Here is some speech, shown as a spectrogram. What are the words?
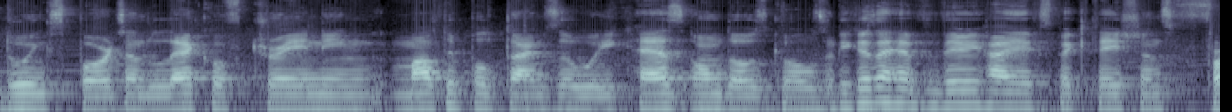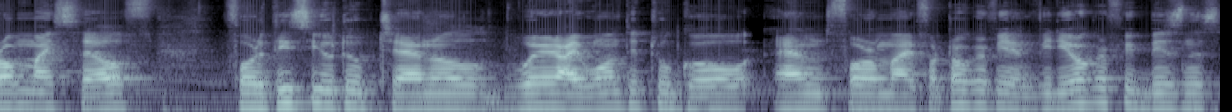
doing sports and lack of training multiple times a week has on those goals. Because I have very high expectations from myself for this YouTube channel where I wanted to go and for my photography and videography business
